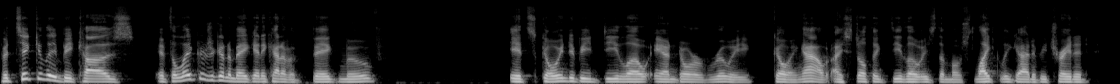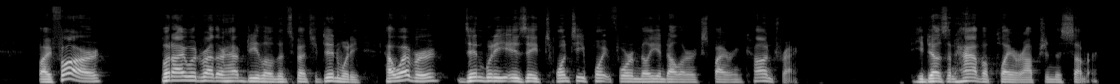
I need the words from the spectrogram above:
particularly because if the Lakers are going to make any kind of a big move, it's going to be D'Lo and or Rui going out. I still think D'Lo is the most likely guy to be traded by far, but I would rather have D'Lo than Spencer Dinwiddie. However, Dinwiddie is a $20.4 million expiring contract. He doesn't have a player option this summer.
